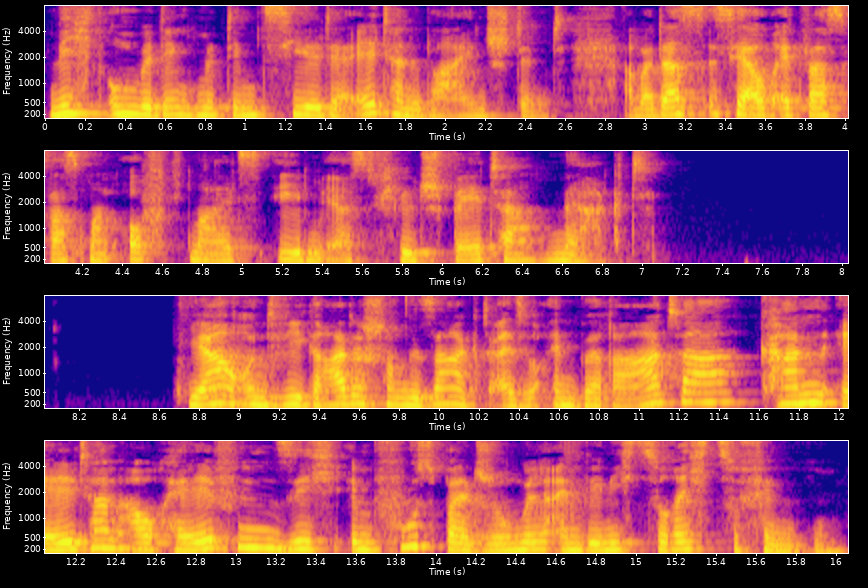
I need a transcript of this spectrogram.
nicht unbedingt mit dem Ziel der Eltern übereinstimmt. Aber das ist ja auch etwas, was man oftmals eben erst viel später merkt. Ja, und wie gerade schon gesagt, also ein Berater kann Eltern auch helfen, sich im Fußballdschungel ein wenig zurechtzufinden.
